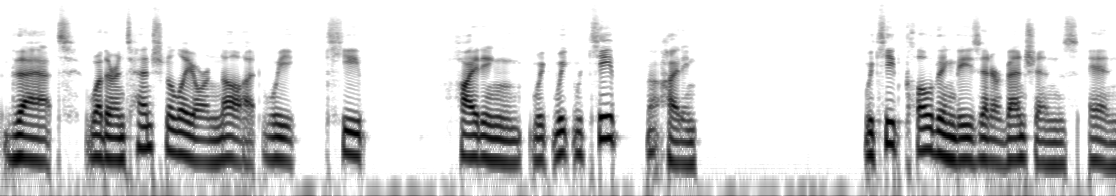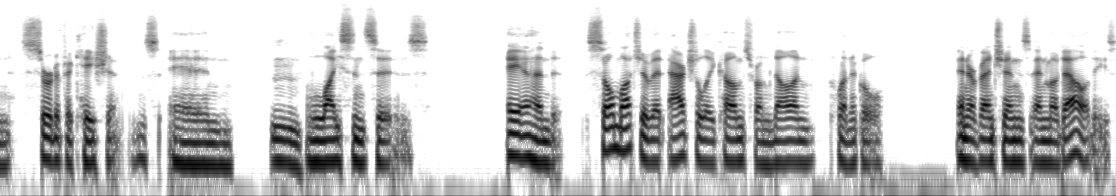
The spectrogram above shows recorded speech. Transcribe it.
that, whether intentionally or not, we keep hiding, we, we, we keep, not hiding, we keep clothing these interventions in certifications and Mm. licenses. And so much of it actually comes from non clinical interventions and modalities.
